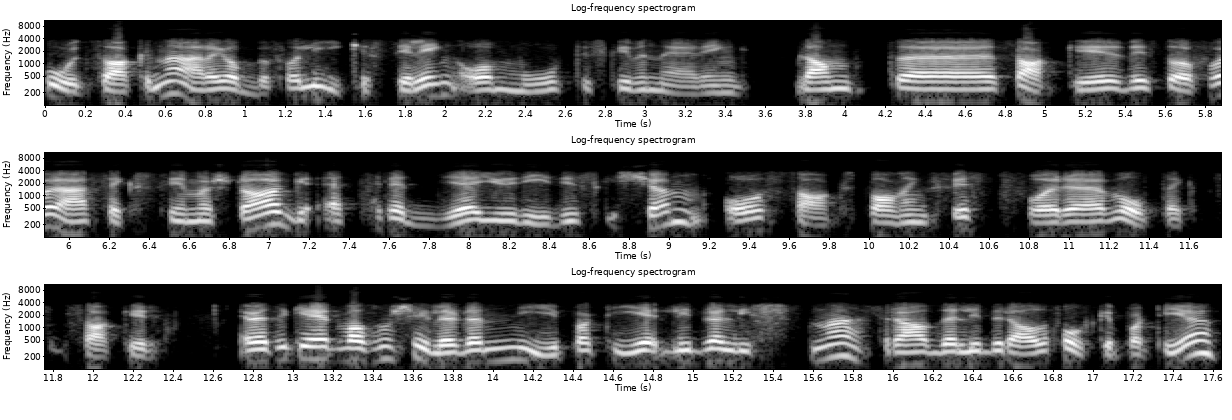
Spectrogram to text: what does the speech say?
Hovedsakene er å jobbe for likestilling og mot diskriminering. Blant uh, saker de står for er sekstimersdag, et tredje juridisk kjønn og saksbehandlingsfrist for uh, voldtektssaker. Jeg vet ikke helt hva som skiller det nye partiet Liberalistene fra Det liberale folkepartiet,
